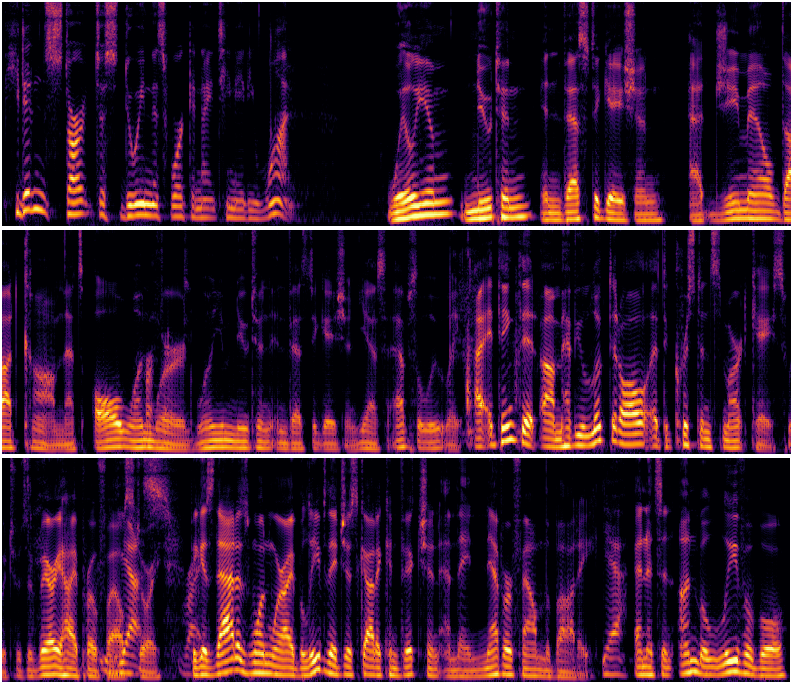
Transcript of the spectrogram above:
he didn't start just doing this work in 1981. William Newton Investigation at gmail.com. That's all one word. William Newton Investigation. Yes, absolutely. I I think that, um, have you looked at all at the Kristin Smart case, which was a very high profile Yes, story? right. Because that is one where I believe they just got a conviction and they never found the body. Yeah. And it's an unbelievable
